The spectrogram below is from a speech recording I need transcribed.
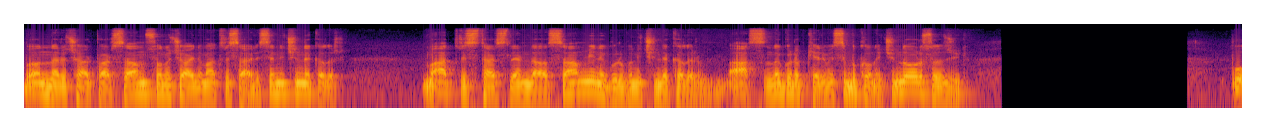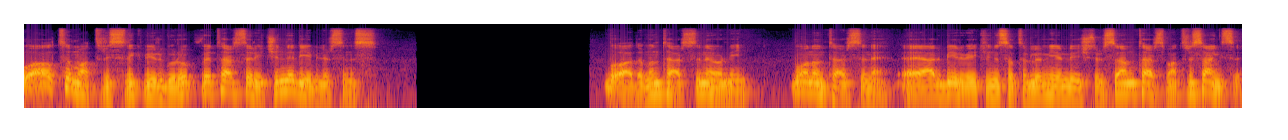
Bunları çarparsam sonuç aynı matris ailesinin içinde kalır. Matris terslerini de alsam yine grubun içinde kalırım. Aslında grup kelimesi bu konu için doğru sözcük. Bu altı matrislik bir grup ve tersleri için ne diyebilirsiniz? Bu adamın tersi ne örneğin? Bunun tersine. Eğer bir ve ikinci satırların yerini değiştirirsem ters matris hangisi?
